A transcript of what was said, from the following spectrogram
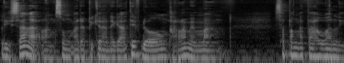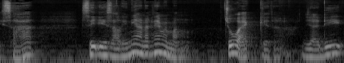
Lisa nggak langsung ada pikiran negatif dong, karena memang sepengetahuan Lisa, si Isal ini anaknya memang cuek gitu. Jadi,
